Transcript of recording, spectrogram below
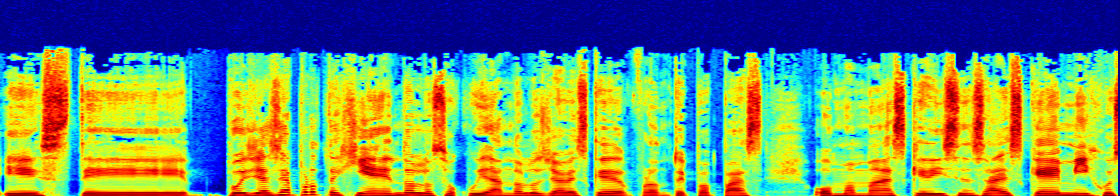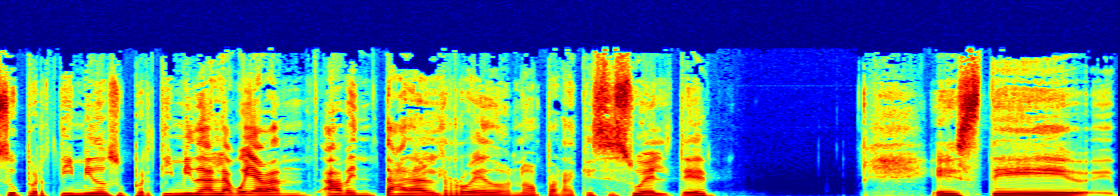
este, pues ya sea protegiéndolos o cuidándolos, ya ves que de pronto hay papás o mamás que dicen, ¿sabes qué? Mi hijo es súper tímido, súper tímida, la voy a aventar al ruedo, ¿no? Para que se suelte. Este,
